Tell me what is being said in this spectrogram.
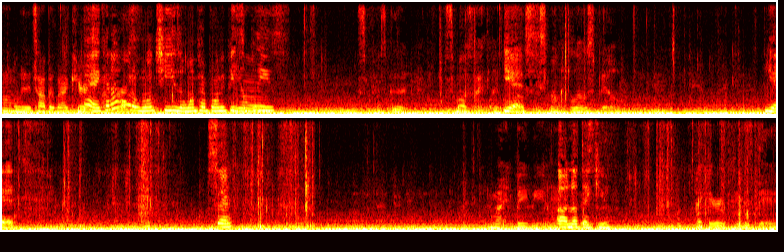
don't know where to top it, but I carry. Hey, can I purse. order one cheese and one pepperoni pizza, please? It smells good. It smells like like Yes. Love. It smells like love spill. Yes. Sir? My baby. um, Oh, no, thank you. Hair is bad.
